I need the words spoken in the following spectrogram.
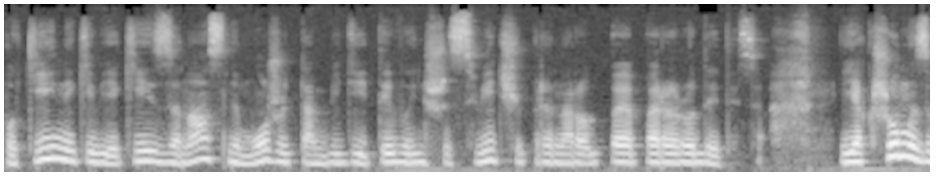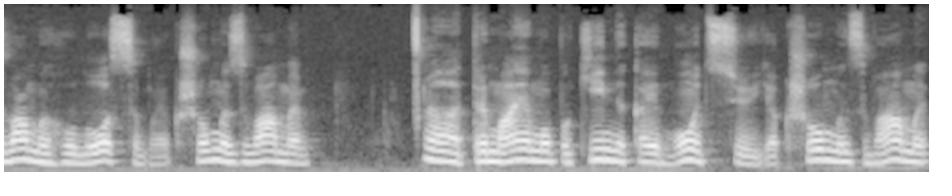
покійників, які за нас не можуть там відійти в інший світ пе- переродитися. Якщо ми з вами голосимо, якщо ми з вами тримаємо покійника емоцію, якщо ми з вами,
